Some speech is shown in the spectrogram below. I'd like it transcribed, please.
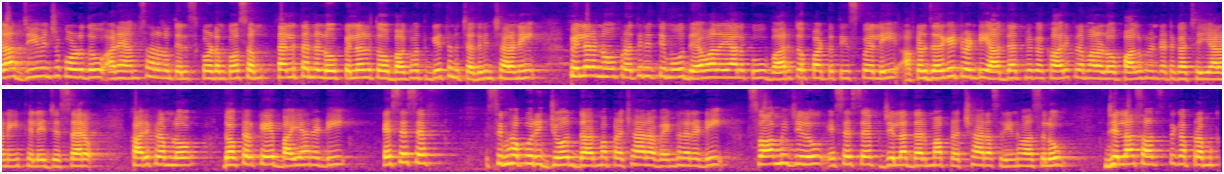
ఎలా జీవించకూడదు అనే అంశాలను తెలుసుకోవడం కోసం తల్లిదండ్రులు పిల్లలతో భగవద్గీతను చదివించాలని పిల్లలను ప్రతినిత్యము దేవాలయాలకు వారితో పాటు తీసుకువెళ్ళి అక్కడ జరిగేటువంటి ఆధ్యాత్మిక కార్యక్రమాలలో పాల్గొనేటట్టుగా చేయాలని తెలియజేశారు. కార్యక్రమంలో doctor K Bayyareddy SSF Simhapuri zone ధర్మ ప్రచార వెంకటరెడ్డి స్వామీజీలు ఎస్ఎస్ఎఫ్ జిల్లా ధర్మ ప్రచార శ్రీనివాసులు జిల్లా సాంస్కృతిక ప్రముఖ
